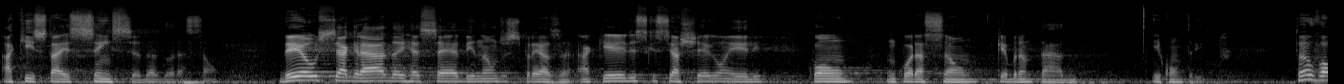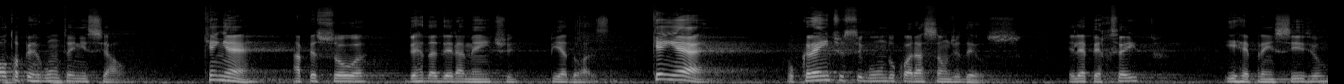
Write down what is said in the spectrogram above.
Aqui está a essência da adoração. Deus se agrada e recebe e não despreza aqueles que se achegam a Ele com um coração quebrantado e contrito. Então eu volto à pergunta inicial: quem é a pessoa verdadeiramente piedosa. Quem é o crente segundo o coração de Deus? Ele é perfeito, irrepreensível,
